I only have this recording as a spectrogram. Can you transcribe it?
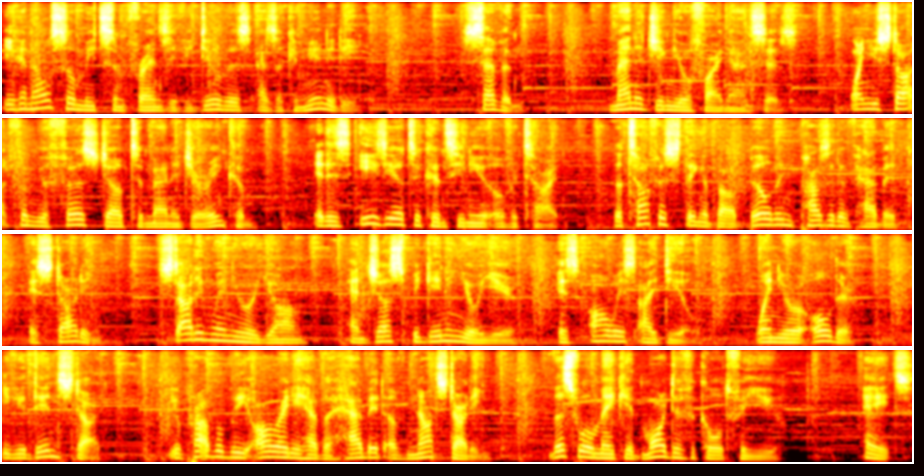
You can also meet some friends if you do this as a community. 7. Managing your finances. When you start from your first job to manage your income, it is easier to continue over time. The toughest thing about building positive habit is starting. Starting when you are young and just beginning your year is always ideal. When you're older, if you didn't start, you probably already have a habit of not starting. This will make it more difficult for you. 8.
